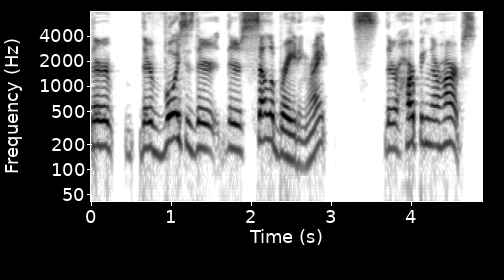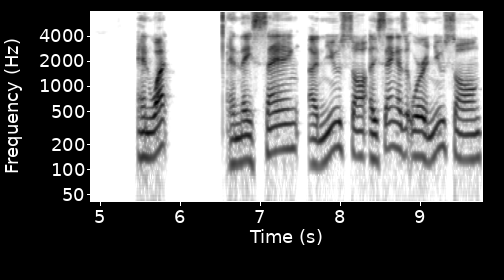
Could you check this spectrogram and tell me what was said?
Their their voices, they're they're celebrating, right? They're harping their harps. And what? And they sang a new song they sang as it were a new song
